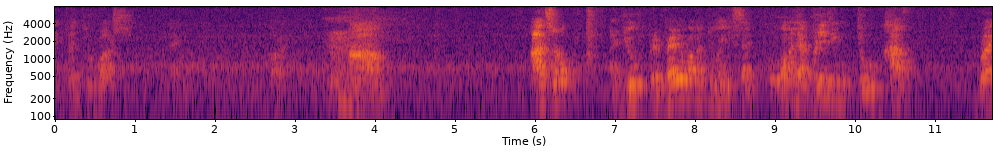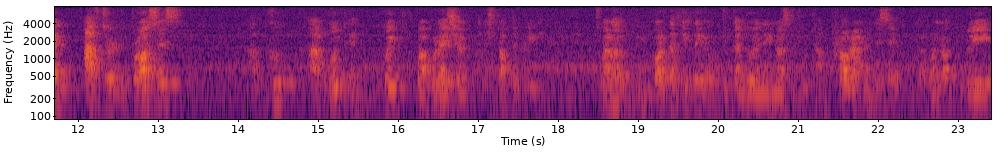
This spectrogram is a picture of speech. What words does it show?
I'm trying to rush. Okay? All right. Um, also, and you prepare a woman to said, a woman that breathing to have right after the process a good, a good and quick coagulation and stop the bleeding. It's one of the important things that you you can do in the hypnosis. You can program and they say, you're going not to bleed,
